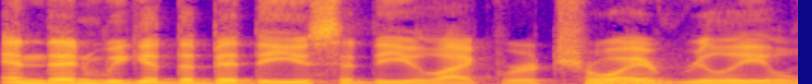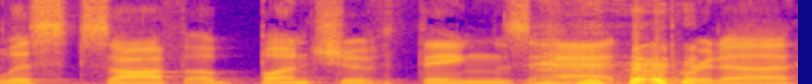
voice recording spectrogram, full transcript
And then we get the bit that you said that you like, where Troy mm-hmm. really lists off a bunch of things at Britta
